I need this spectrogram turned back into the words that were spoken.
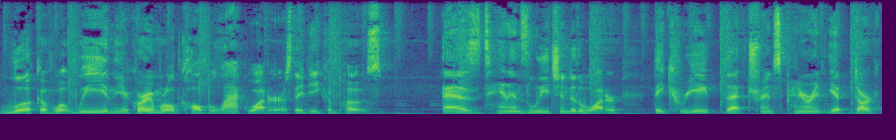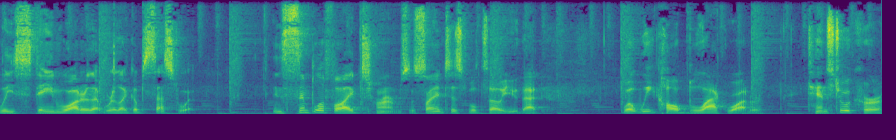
look of what we in the aquarium world call black water as they decompose. As tannins leach into the water, they create that transparent yet darkly stained water that we're like obsessed with. In simplified terms, a scientist will tell you that what we call black water tends to occur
